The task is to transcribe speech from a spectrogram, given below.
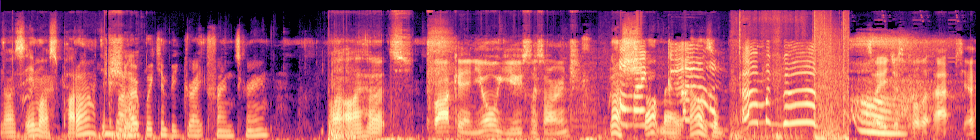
Nice Emos, putter. Did I hope we can be great friends, Green. My eye hurts. Fucking, you're useless, Orange. Oh no, shut mate. That was a. Oh my god. Oh. So you just call it apps, yeah?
